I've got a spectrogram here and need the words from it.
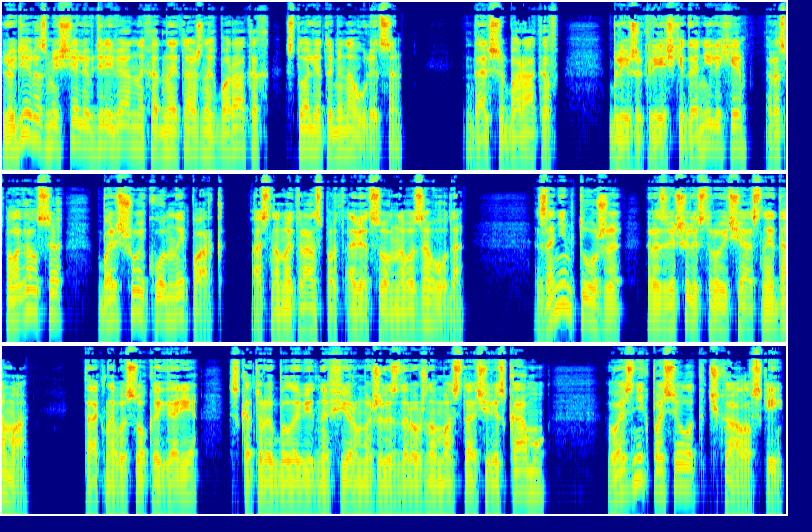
людей размещали в деревянных одноэтажных бараках с туалетами на улице. Дальше бараков, ближе к речке Данилихе, располагался большой конный парк, основной транспорт авиационного завода. За ним тоже разрешили строить частные дома. Так на высокой горе, с которой было видно фермы железнодорожного моста через Каму, возник поселок Чкаловский.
